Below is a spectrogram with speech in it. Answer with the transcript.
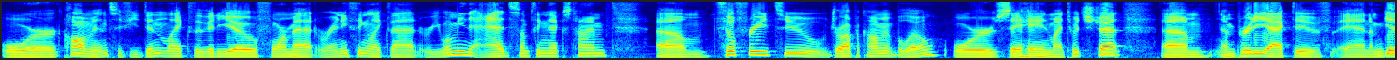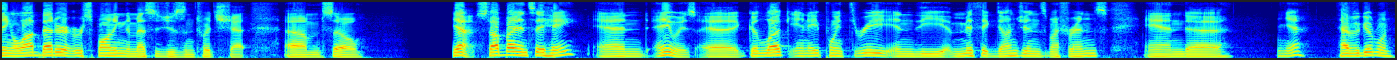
or comments, if you didn't like the video format or anything like that, or you want me to add something next time, um, feel free to drop a comment below or say hey in my Twitch chat. Um, I'm pretty active and I'm getting a lot better at responding to messages in Twitch chat. Um, so yeah, stop by and say hey. And anyways, uh, good luck in 8.3 in the Mythic Dungeons, my friends. And uh, yeah, have a good one.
